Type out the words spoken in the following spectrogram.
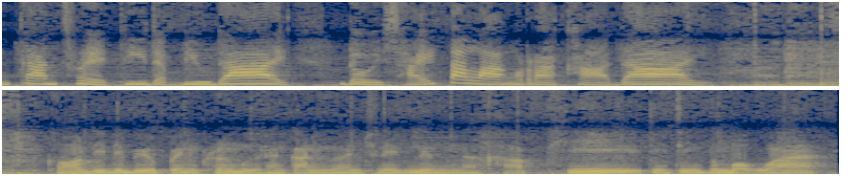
นการเทรด DW ได้ โดยใช้ตารางราคาได้ก็ DW เป็นเครื่องมือทางการเงินชนิดหนึ่งนะครับที่จริงๆต้องบอกว่าอ่า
